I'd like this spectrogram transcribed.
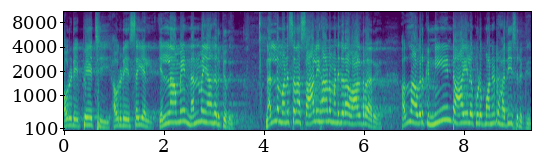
அவருடைய பேச்சு அவருடைய செயல் எல்லாமே நன்மையாக இருக்குது. நல்ல மனுஷனா சாலிகான மனிதராக வாழ்றாரு. அல்லாஹ் அவருக்கு நீண்ட ஆயிலை கொடுப்பான் என்று ஹதீஸ் இருக்கு.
